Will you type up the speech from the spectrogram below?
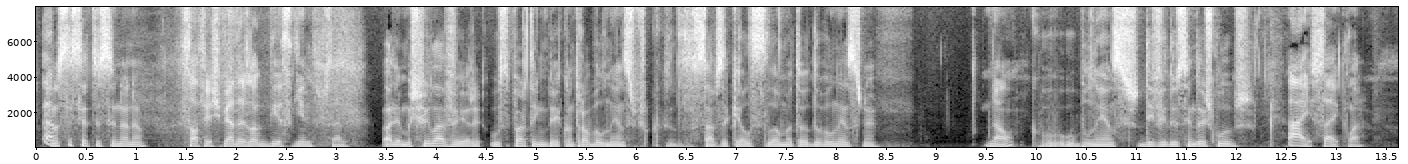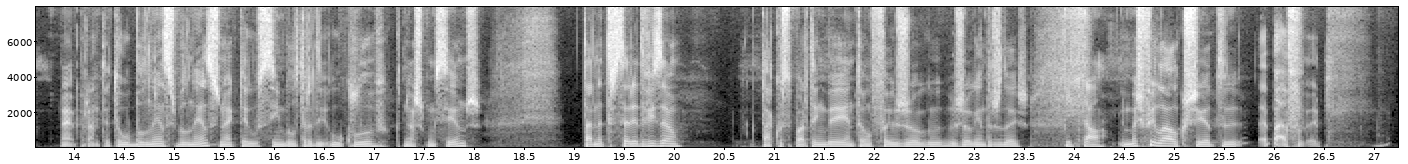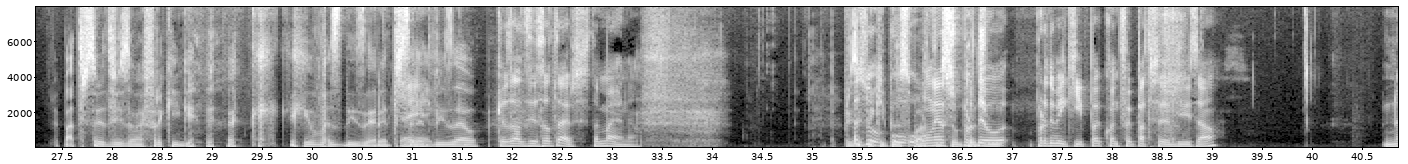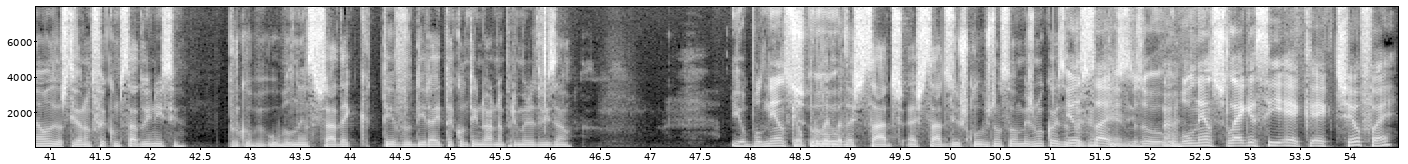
Não sei se é tu ou não. Só fez piadas logo no dia seguinte, portanto. Olha, mas fui lá ver o Sporting B contra o Belenenses, porque sabes aquele slow todo do Belenenses, não é? Não? O, o Belenenses dividiu-se em dois clubes. Ah, isso sei, claro. É, pronto, então o Belenenses Belenenses, não é? que tem o símbolo, o clube que nós conhecemos, está na terceira divisão. Está com o Sporting B, então foi o jogo, o jogo entre os dois. E que tal? Mas fui lá ao Cochete, epá, foi- epá, a terceira divisão é fraquinha. O que eu posso dizer? É a terceira É, é. divisão. Casados e solteiros também, não? Por Mas exemplo, o, a equipa do o, o Sporting Belenenses são todos- perdeu, perdeu a equipa quando foi para a terceira divisão. Não, eles tiveram que foi começar do início. Porque o, o Belenenses Chade é que teve o direito a continuar na primeira divisão. E o Belenenses. Que é o problema o- das SADs. As SADs e os clubes não são a mesma coisa. Eu exemplo, sei, mas o, é? o Belenenses Legacy é que, é que desceu, foi?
